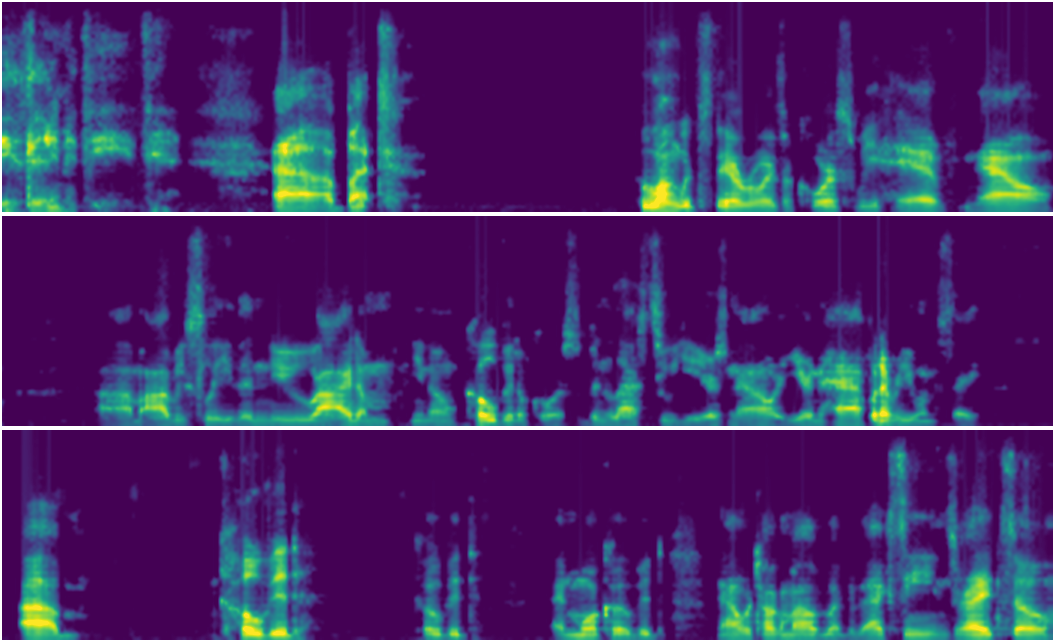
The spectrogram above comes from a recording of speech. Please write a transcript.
is limited. Uh, but along with steroids, of course, we have now um, obviously the new item, you know, COVID, of course, it's been the last two years now, a year and a half, whatever you want to say. Um, COVID, COVID, and more COVID. Now we're talking about the vaccines, right? So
